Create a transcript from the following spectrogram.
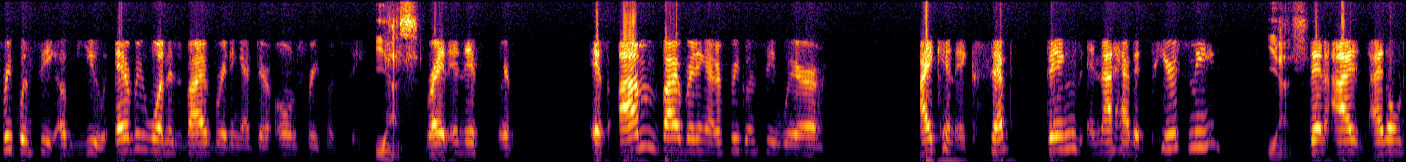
frequency of you, everyone is vibrating at their own frequency, Yes. right? And if if if I'm vibrating at a frequency where I can accept things and not have it pierce me, Yes. then I I don't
